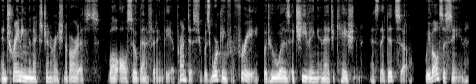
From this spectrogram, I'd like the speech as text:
and training the next generation of artists, while also benefiting the apprentice who was working for free, but who was achieving an education as they did so. We've also seen,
